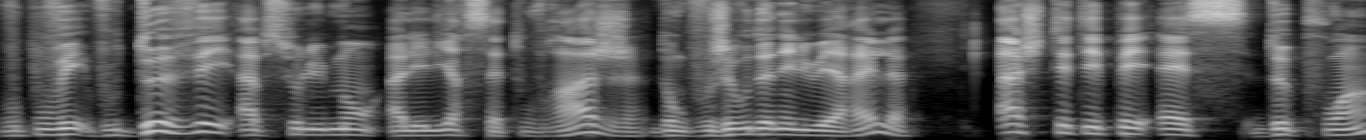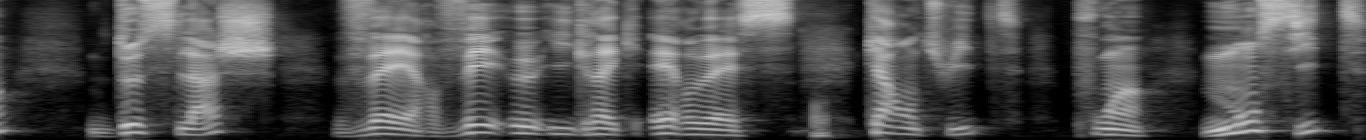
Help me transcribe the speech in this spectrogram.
Vous pouvez, vous devez absolument aller lire cet ouvrage. Donc, je vais vous donner l'URL https deux points deux slash vers v e y r e s 48 mon site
